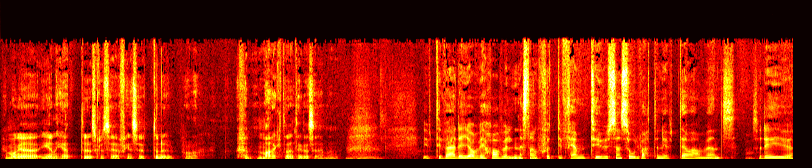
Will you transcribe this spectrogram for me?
Hur många enheter skulle säga finns ute nu på marknaden tänkte jag säga. Men... Mm ute i världen. Ja, vi har väl nästan 75 000 solvatten ute och används. Mm. Så det är ju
